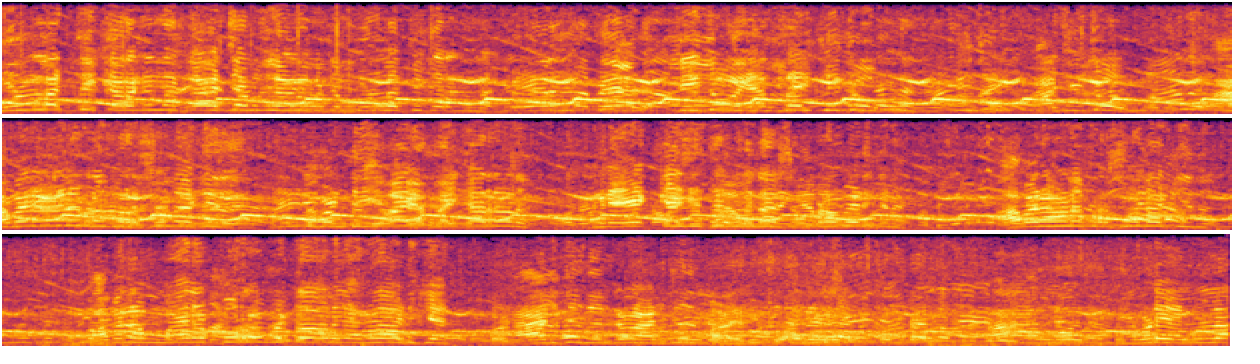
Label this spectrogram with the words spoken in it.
ബുള്ളറ്റി കറങ്ങുന്ന കാഴ്ച നമുക്ക് കാണാൻ പറ്റും. ബുള്ളറ്റി കറങ്ങുന്ന. അവനാണ് ഇവിടെ പ്രശ്നം ഉണ്ടാക്കിയത്. അവൻ ഡിവൈഎഫ്ഐക്കാരനാണ് അവനാണ് പ്രശ്നം ഉണ്ടാക്കിയത്. അവനെ മനഃപൂർവം വിട്ടതാണ് ഞങ്ങൾ അടിക്കാൻ. അടിച്ചു തീർക്കണം അടിച്ചു ഇവിടെ എല്ലാ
